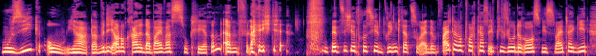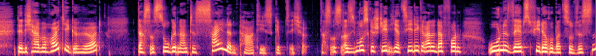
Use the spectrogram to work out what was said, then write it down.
Musik. Oh ja, da bin ich auch noch gerade dabei, was zu klären. Ähm, vielleicht, wenn es sich interessiert, bringe ich dazu eine weitere Podcast-Episode raus, wie es weitergeht. Denn ich habe heute gehört, dass es sogenannte Silent Partys gibt. Ich, das ist, also ich muss gestehen, ich erzähle dir gerade davon, ohne selbst viel darüber zu wissen.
